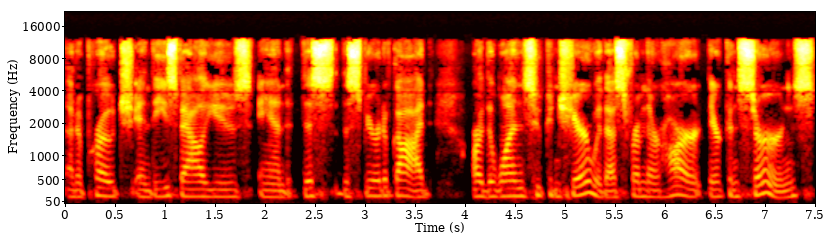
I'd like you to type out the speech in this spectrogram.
an approach and these values and this the Spirit of God are the ones who can share with us from their heart their concerns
